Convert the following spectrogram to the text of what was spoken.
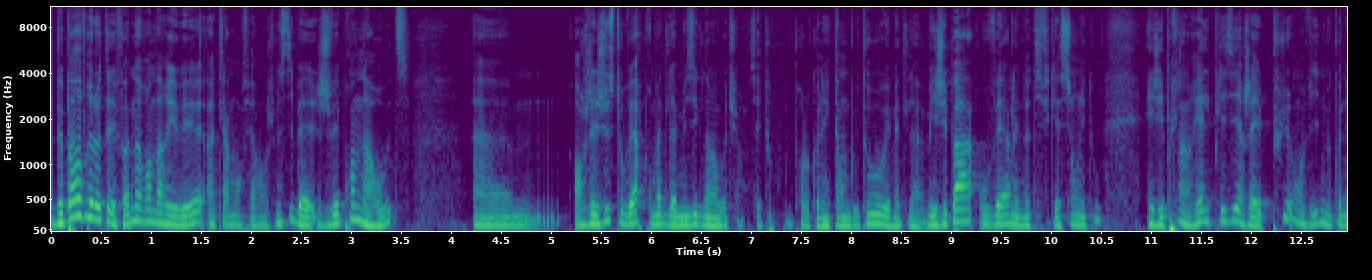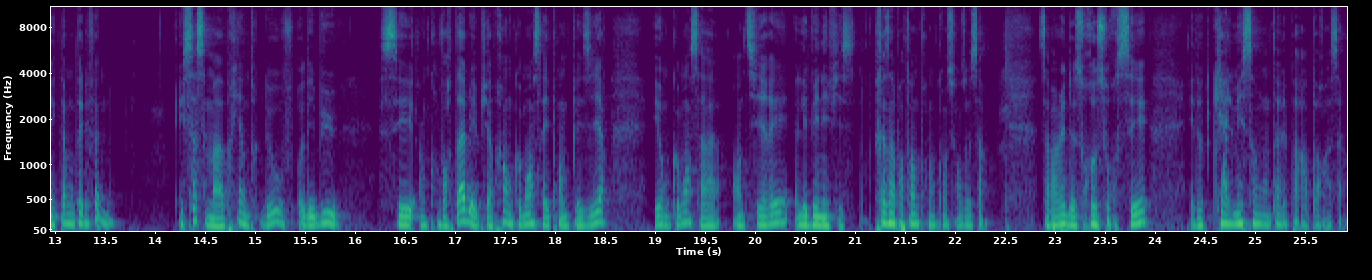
de pas ouvrir le téléphone avant d'arriver à Clermont-Ferrand. Je me suis dit, ben, je vais prendre la route. Euh, alors, je juste ouvert pour mettre de la musique dans la voiture, c'est tout. Pour le connecter en Bluetooth et mettre la. Mais j'ai pas ouvert les notifications et tout. Et j'ai pris un réel plaisir. J'avais plus envie de me connecter à mon téléphone. Et ça, ça m'a appris un truc de ouf. Au début, c'est inconfortable et puis après on commence à y prendre plaisir et on commence à en tirer les bénéfices. très important de prendre conscience de ça. Ça permet de se ressourcer et de calmer son mental par rapport à ça.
